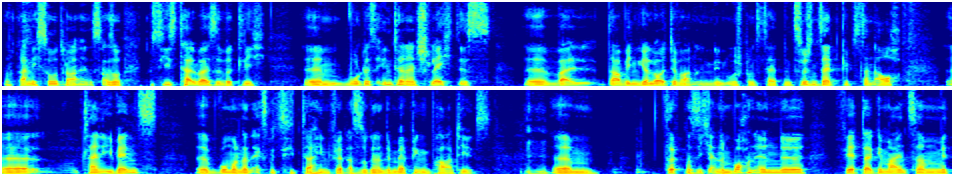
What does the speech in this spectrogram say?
noch gar nicht so dran ist. Also du siehst teilweise wirklich, ähm, wo das Internet schlecht ist, äh, weil da weniger Leute waren in den Ursprungszeiten. In der Zwischenzeit gibt's dann auch äh, kleine Events, äh, wo man dann explizit dahin fährt, also sogenannte Mapping-Partys. Mhm. Ähm, trifft man sich an einem Wochenende, fährt da gemeinsam mit,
